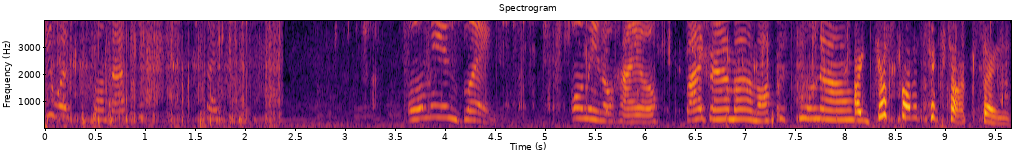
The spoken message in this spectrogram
It was bombastic. Psycho. Only in blank. Only in Ohio. Bye, Grandma. I'm off to school now. I just got a TikTok saying.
